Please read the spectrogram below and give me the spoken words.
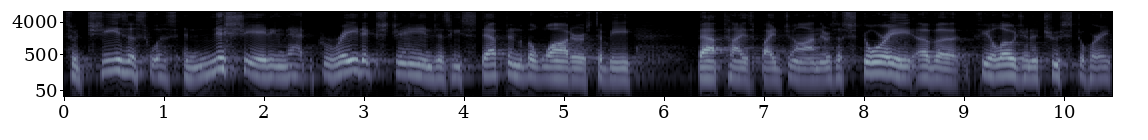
So Jesus was initiating that great exchange as he stepped into the waters to be baptized by John. There's a story of a theologian, a true story,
